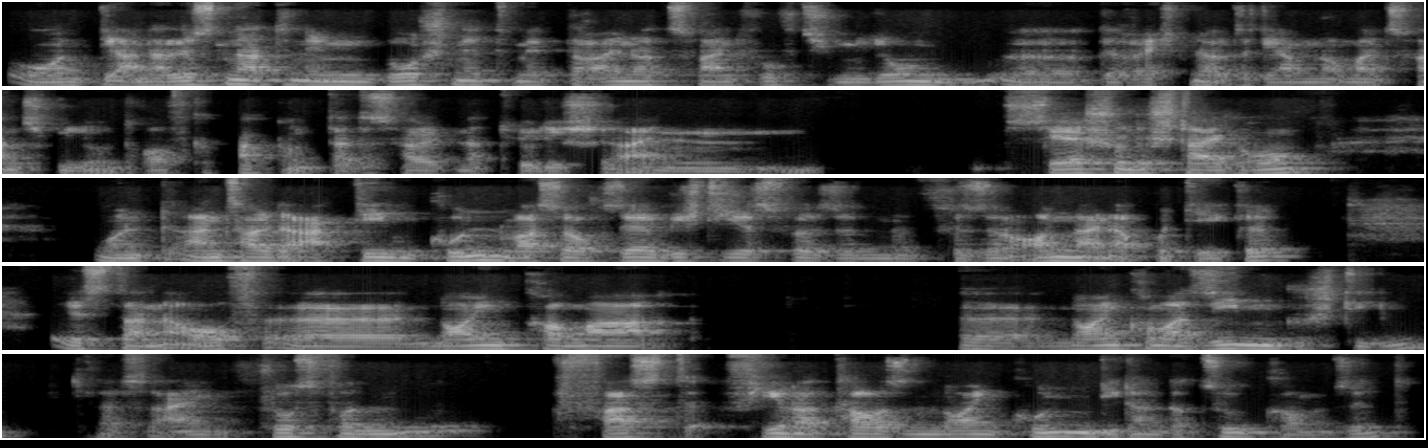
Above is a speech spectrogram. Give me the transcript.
Und die Analysten hatten im Durchschnitt mit 352 Millionen äh, gerechnet, also die haben nochmal 20 Millionen draufgepackt und das ist halt natürlich eine sehr schöne Steigerung und Anzahl der aktiven Kunden, was auch sehr wichtig ist für so eine, für so eine Online-Apotheke, ist dann auf äh, 9,7 äh, gestiegen. Das ist ein Plus von fast 400.000 neuen Kunden, die dann dazugekommen sind.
